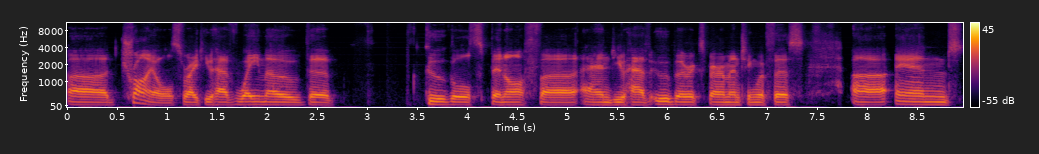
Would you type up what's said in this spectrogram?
uh, trials, right? You have Waymo, the Google spinoff, uh, and you have Uber experimenting with this, uh, and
